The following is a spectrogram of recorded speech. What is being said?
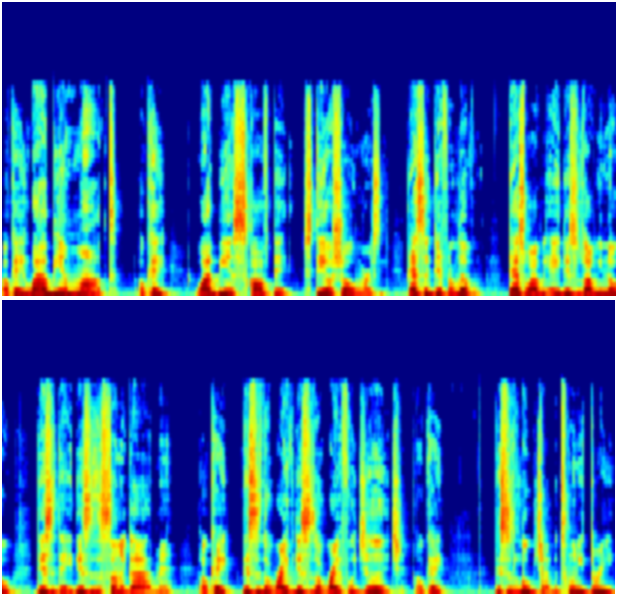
okay, while being mocked, okay, while being scoffed at, still showed mercy. That's a different level. That's why we. Hey, this is why we know this is the this is the son of God, man. Okay? This is the right this is a rightful judge, okay? This is Luke chapter 23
